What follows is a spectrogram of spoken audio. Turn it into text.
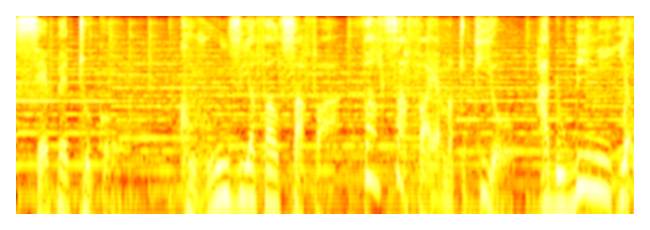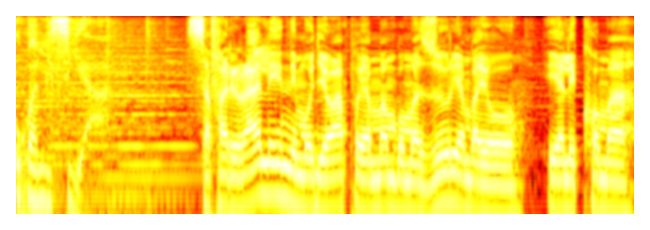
Sepetuko, kurunzi ya falsafa, falsafa ya matukio, hadubini ya uhalisia. Safari Rally ni mojawapo ya mambo mazuri ambayo yalikoma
